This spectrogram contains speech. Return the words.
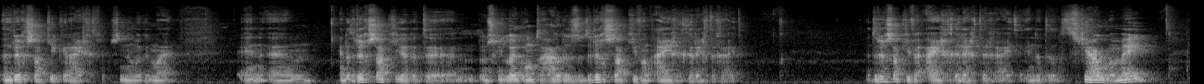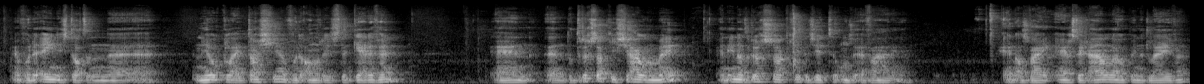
een rugzakje krijgt, zo noem ik het maar. En, um, en dat rugzakje, dat, uh, misschien leuk om te houden, dat is het rugzakje van eigen gerechtigheid. Het rugzakje van eigen gerechtigheid. En dat, dat sjouwen we mee. En voor de een is dat een, uh, een heel klein tasje, en voor de ander is het een caravan. En, en dat rugzakje sjouwen we mee. En in dat rugzakje zitten onze ervaringen. En als wij ergens tegenaan lopen in het leven,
